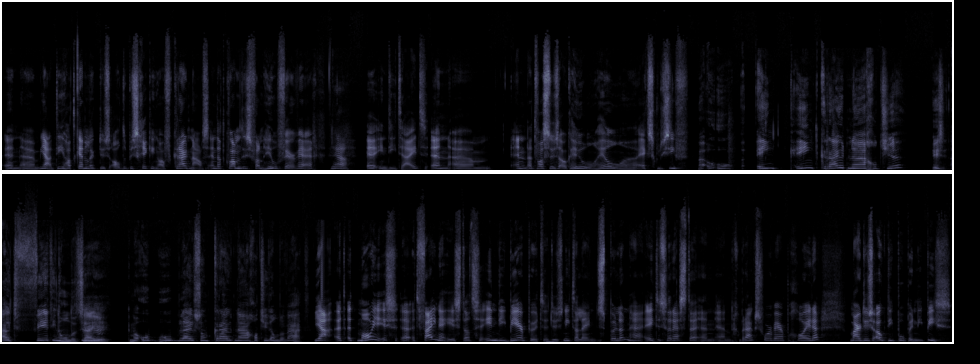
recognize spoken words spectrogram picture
En ehm, ja, die had kennelijk dus al de beschikking over kruidnaals. En dat kwam dus van heel ver weg Ja, eh, in die tijd. En, ehm, en dat was dus ook heel, heel eh, exclusief. Maar hoe, hoe- één, één kruidnageltje is uit 1400, zei Mhm. je. Maar hoe, hoe blijft zo'n kruidnageltje dan bewaard? Ja, het, het mooie is, eh, het fijne is dat ze in die beerputten dus niet alleen spullen, hè, etensresten en, en gebruiksvoorwerpen gooiden, maar dus ook die poep en die pies.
